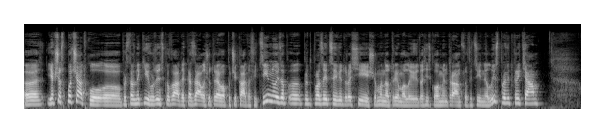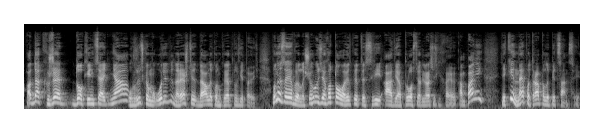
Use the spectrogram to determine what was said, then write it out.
Е, Якщо спочатку е, представники грузинської влади казали, що треба почекати офіційної е, пропозиції від Росії, що ми не отримали від російського Мінтрансу офіційний лист про відкриття. Однак вже до кінця дня у грузинському уряді нарешті дали конкретну відповідь. Вони заявили, що Грузія готова відкрити свій авіапростір для російських авіакомпаній, які не потрапили під санкції.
